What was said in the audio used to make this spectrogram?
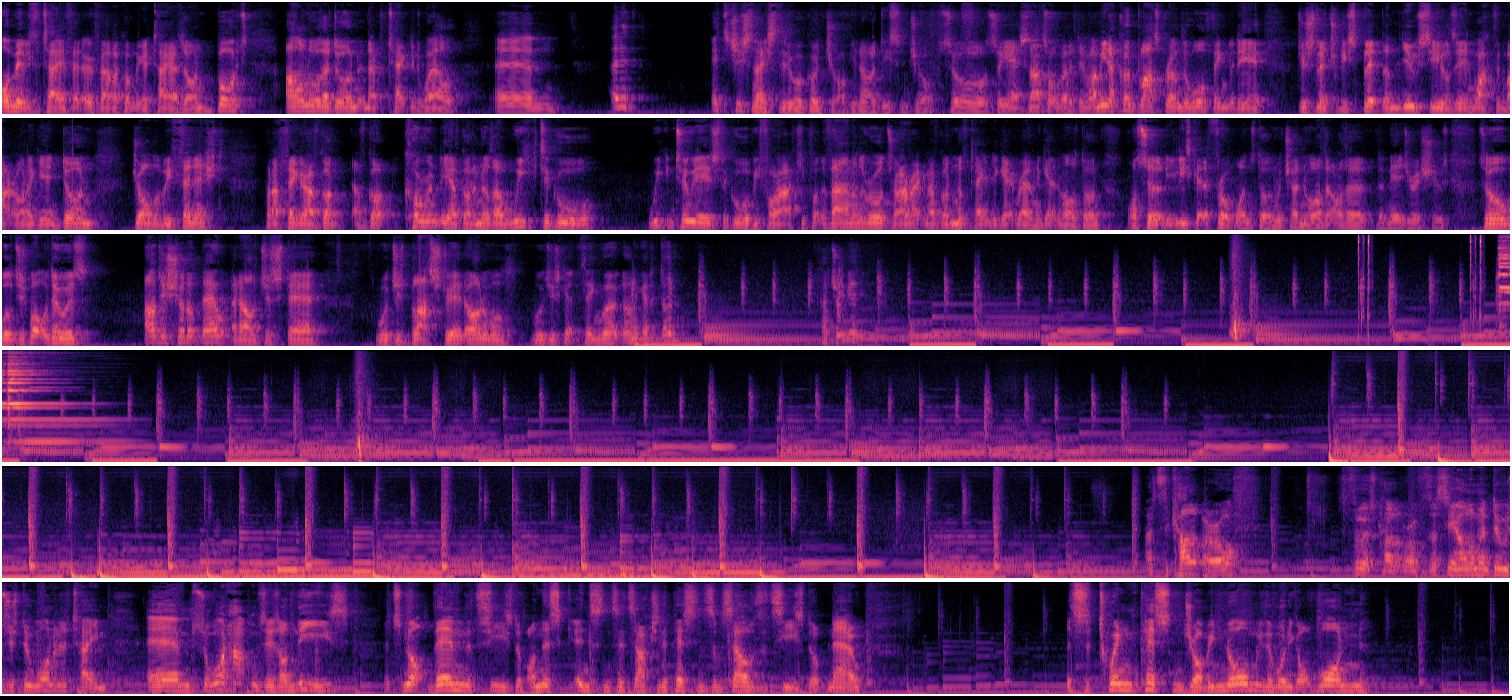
or maybe a tyre fitter if I have a company get tyres on, but I'll know they're done and they're protected well. Um, and it, it's just nice to do a good job, you know, a decent job. So, so yeah, so that's what I'm going to do. I mean, I could blast around the whole thing today, just literally split them, new seals in, whack them back on again, done, job will be finished. But I figure I've got, I've got, currently I've got another week to go week and two days to go before I actually put the van on the road, so I reckon I've got enough time to get around and get them all done, or certainly at least get the front ones done, which I know are the, are the, the major issues. So we'll just, what we'll do is, I'll just shut up now, and I'll just, uh, we'll just blast straight on, and we'll, we'll just get the thing worked on and get it done. Catch up yet? Caliper off. First caliper off. As I say, all I'm to do is just do one at a time. Um, so what happens is on these, it's not them that seized up. On this instance, it's actually the pistons themselves that seized up. Now, it's a twin piston jobby. Normally they've only got one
